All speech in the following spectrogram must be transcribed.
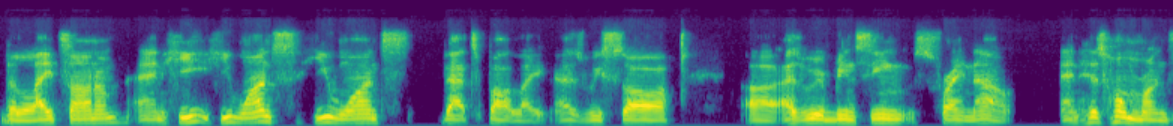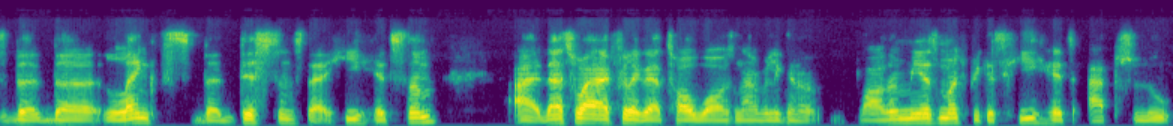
the lights on him, and he he wants he wants that spotlight as we saw uh, as we were being seen right now. And his home runs, the the lengths, the distance that he hits them, I, that's why I feel like that tall wall is not really gonna bother me as much because he hits absolute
